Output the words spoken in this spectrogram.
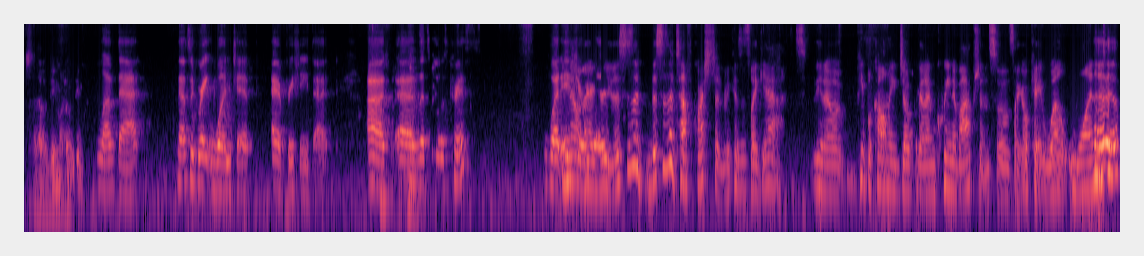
So that would be my hope. love that. That's a great one tip. I appreciate that. Uh, uh, let's go with Chris. What is no, your? I agree. This is a this is a tough question because it's like, yeah, it's, you know, people call me joke that I'm queen of options. So it's like, okay, well, one tip,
